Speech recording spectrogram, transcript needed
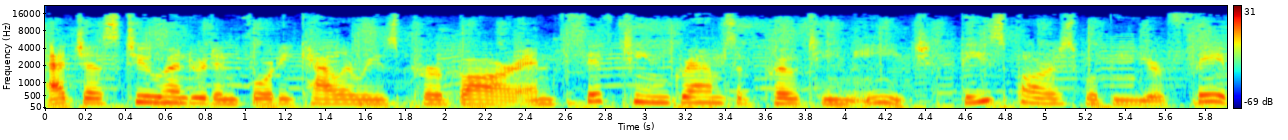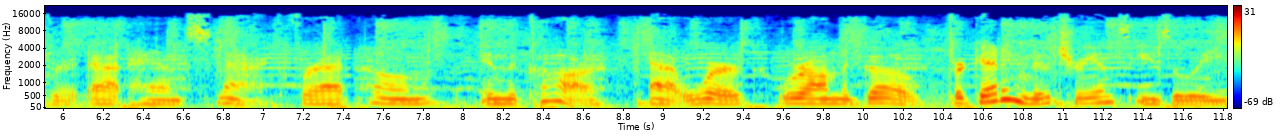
At just 240 calories per bar and 15 grams of protein each, these bars will be your favorite at hand snack for at home, in the car, at work, or on the go. For getting nutrients easily.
